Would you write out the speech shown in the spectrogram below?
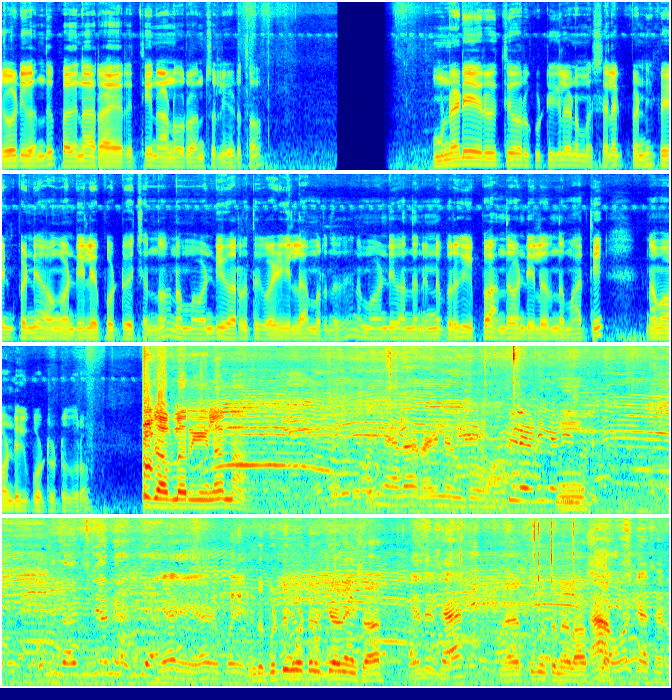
ஜோடி வந்து பதினாறாயிரத்தி நானூறுவான்னு சொல்லி எடுத்தோம். முன்னாடியே இருபத்தி ஒரு குட்டிகளை நம்ம செலக்ட் பண்ணி பெயிண்ட் பண்ணி அவங்க வண்டியிலே போட்டு வச்சுருந்தோம். நம்ம வண்டி வர்றதுக்கு வழி இல்லாமல் இருந்தது. நம்ம வண்டி வந்து நின்ன பிறகு இப்போ அந்த வண்டியிலேருந்து மாற்றி நம்ம வண்டிக்கு போட்டுட்ருக்குறோம் ஜாப்பில் இருக்கீங்களாண்ணா இந்த குட்டி மட்டும் விற்காதீங்க சார் நான் எடுத்து கொடுத்தேன் ஆ லாஸ்ட்டில் okay sir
